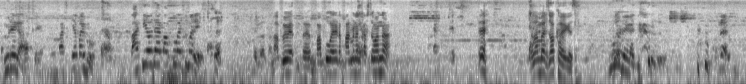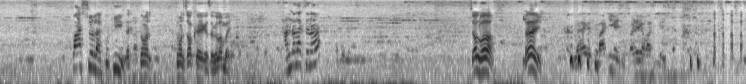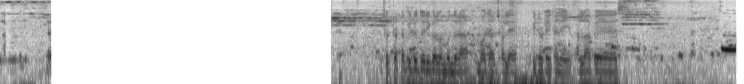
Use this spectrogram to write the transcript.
দু টাকা পাঁচ টাকা পাইবো? বাকিও দেয় পাপ্পু ভাই তোমারে। পাপ্পু পাপ্পু ভাইয়ের একটা পার্মানেন্ট কাস্টমার না? এ সালাম ভাইয়ের জখ হয়ে গেছে। পাঁচশো লাগবে কি? তোমার তোমার জখ হয়ে গেছে গোলাম ভাই। ঠান্ডা লাগছে না? চলবো এই ছোট্ট একটা ভিডিও তৈরি করলাম বন্ধুরা মজার ছলে। ভিডিওটা এখানেই। আল্লাহ হাফেজ।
